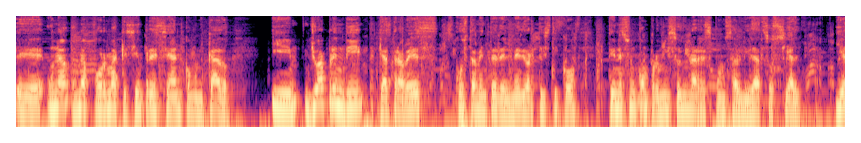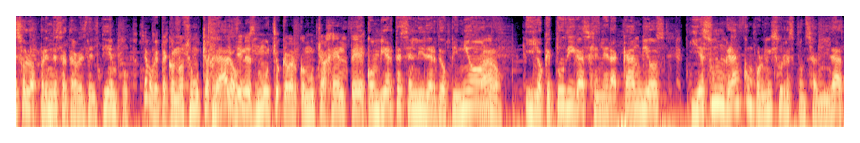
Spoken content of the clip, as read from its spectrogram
eh, una, una forma que siempre se han comunicado. Y yo aprendí que a través justamente del medio artístico tienes un compromiso y una responsabilidad social. Y eso lo aprendes a través del tiempo. Sí, porque te conoce mucha gente, tienes mucho que ver con mucha gente. Te conviertes en líder de opinión Claro. y lo que tú digas genera cambios y es un gran compromiso y responsabilidad.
